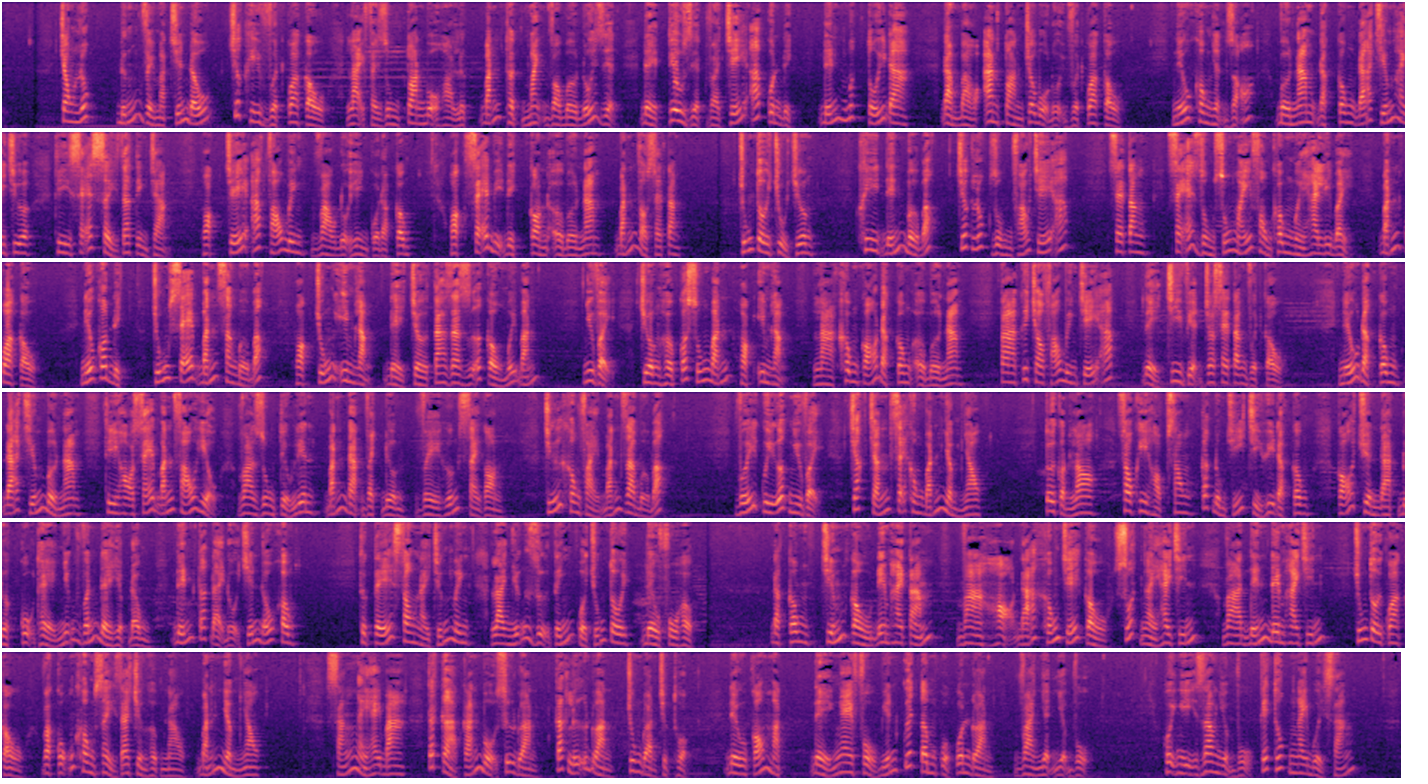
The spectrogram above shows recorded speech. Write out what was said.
Trong lúc đứng về mặt chiến đấu trước khi vượt qua cầu lại phải dùng toàn bộ hỏa lực bắn thật mạnh vào bờ đối diện để tiêu diệt và chế áp quân địch đến mức tối đa, đảm bảo an toàn cho bộ đội vượt qua cầu. Nếu không nhận rõ bờ Nam đặc công đã chiếm hay chưa thì sẽ xảy ra tình trạng hoặc chế áp pháo binh vào đội hình của đặc công hoặc sẽ bị địch còn ở bờ Nam bắn vào xe tăng. Chúng tôi chủ trương khi đến bờ Bắc trước lúc dùng pháo chế áp, xe tăng sẽ dùng súng máy phòng không 12 ly 7 bắn qua cầu. Nếu có địch, chúng sẽ bắn sang bờ Bắc hoặc chúng im lặng để chờ ta ra giữa cầu mới bắn. Như vậy, trường hợp có súng bắn hoặc im lặng là không có đặc công ở bờ Nam. Ta cứ cho pháo binh chế áp để chi viện cho xe tăng vượt cầu. Nếu đặc công đã chiếm bờ Nam thì họ sẽ bắn pháo hiệu và dùng tiểu liên bắn đạn vạch đường về hướng Sài Gòn, chứ không phải bắn ra bờ Bắc. Với quy ước như vậy, chắc chắn sẽ không bắn nhầm nhau. Tôi còn lo, sau khi họp xong, các đồng chí chỉ huy đặc công có truyền đạt được cụ thể những vấn đề hiệp đồng đến các đại đội chiến đấu không? Thực tế sau này chứng minh là những dự tính của chúng tôi đều phù hợp. Đặc công chiếm cầu đêm 28 và họ đã khống chế cầu suốt ngày 29 và đến đêm 29 chúng tôi qua cầu và cũng không xảy ra trường hợp nào bắn nhầm nhau. Sáng ngày 23, tất cả cán bộ sư đoàn, các lữ đoàn, trung đoàn trực thuộc đều có mặt để nghe phổ biến quyết tâm của quân đoàn và nhận nhiệm vụ. Hội nghị giao nhiệm vụ kết thúc ngay buổi sáng.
